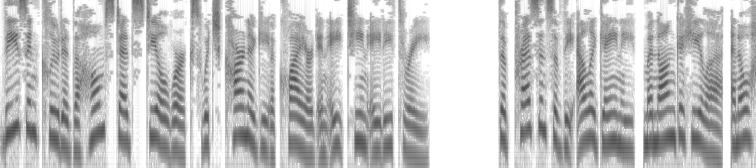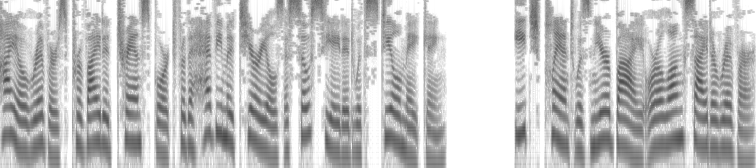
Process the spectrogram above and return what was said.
These included the Homestead Steel Works which Carnegie acquired in 1883. The presence of the Allegheny, Monongahela, and Ohio rivers provided transport for the heavy materials associated with steelmaking. Each plant was nearby or alongside a river.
